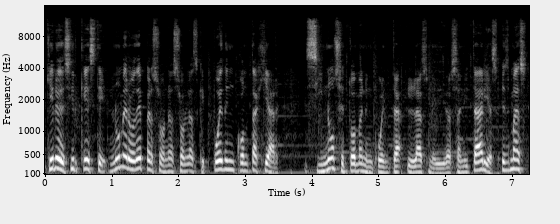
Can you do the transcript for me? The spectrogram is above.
Quiere decir que este número de personas son las que pueden contagiar si no se toman en cuenta las medidas sanitarias. Es más,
